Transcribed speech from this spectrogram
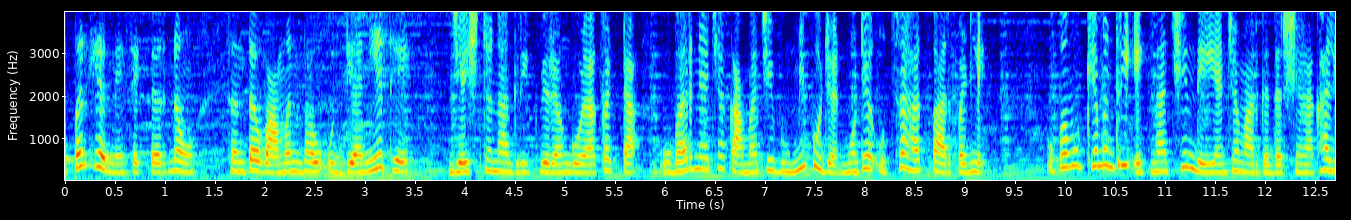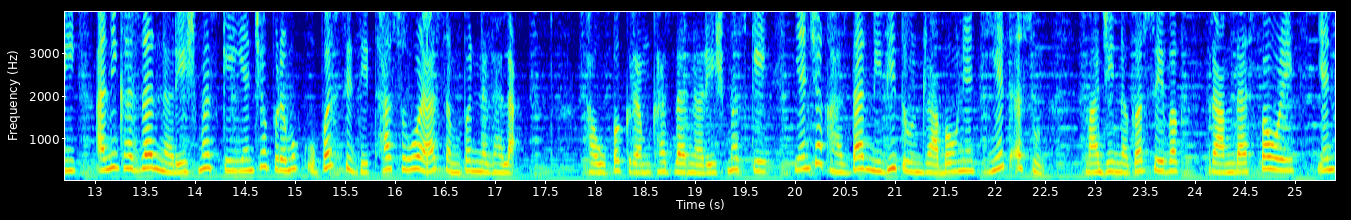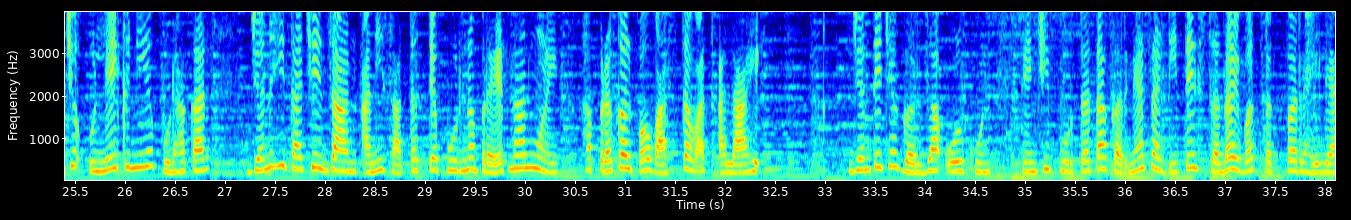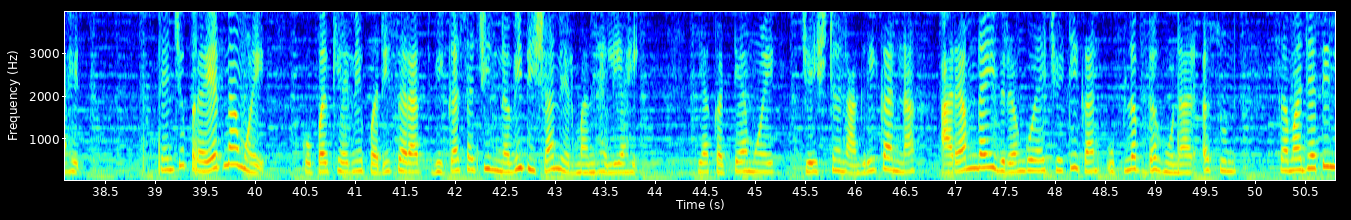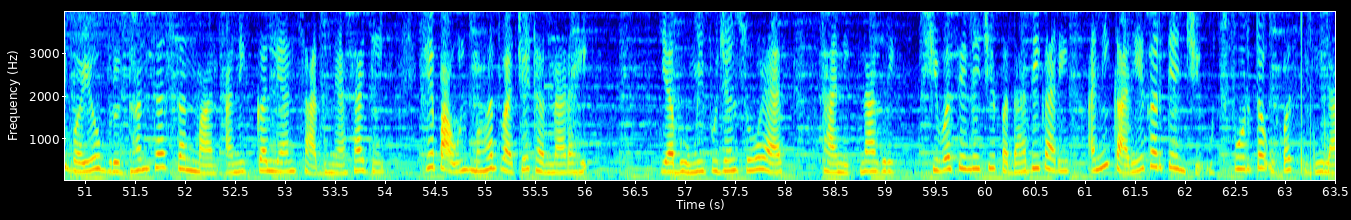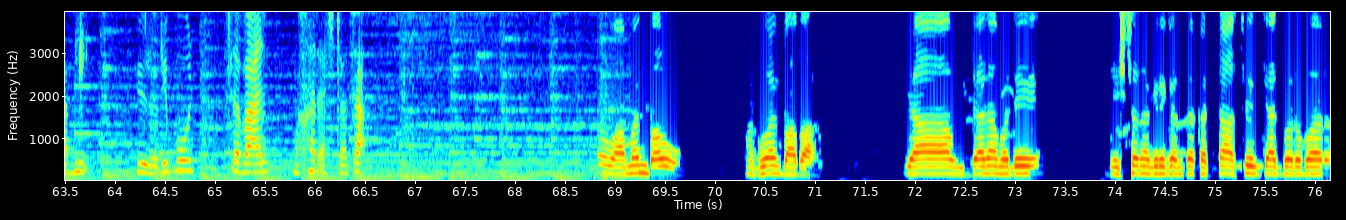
Koparkhairane sector नऊ संत वामनभाऊ उद्यान येथे ज्येष्ठ नागरिक विरंगोळा कट्टा उभारण्याच्या कामाचे भूमिपूजन मोठ्या उत्साहात पार पडले. उपमुख्यमंत्री एकनाथ शिंदे यांच्या मार्गदर्शनाखाली आणि खासदार नरेश म्हस्के यांच्या प्रमुख उपस्थितीत हा सोहळा संपन्न झाला. हा उपक्रम खासदार नरेश म्हस्के यांच्या खासदार निधीतून राबवण्यात येत असून माजी नगरसेवक रामदास पवळे यांच्या उल्लेखनीय पुढाकार जनहिताची जाण आणि सातत्यपूर्ण प्रयत्नांमुळे हा प्रकल्प वास्तवात आला आहे. जनतेच्या गरजा ओळखून त्यांची पूर्तता करण्यासाठी ते सदैव तत्पर राहिले आहेत. त्यांच्या प्रयत्नामुळे कोपरखेरणे परिसरात विकासाची नवी दिशा निर्माण झाली आहे. या कट्ट्यामुळे ज्येष्ठ नागरिकांना आरामदायी विरंगुळ्याचे ठिकाण उपलब्ध होणार असून समाजातील वयोवृद्धांचा सन्मान आणि कल्याण साधण्यासाठी हे पाऊल महत्त्वाचे ठरणार आहे. या भूमिपूजन सोहळ्यास स्थानिक नागरिक शिवसेनेचे पदाधिकारी आणि कार्यकर्त्यांची उत्स्फूर्त उपस्थिती लाभली. ब्युरो रिपोर्ट सवाल महाराष्ट्राचा. वामन भाऊ भगवान बाबा या उद्यानामध्ये ज्येष्ठ नागरिकांचा कट्टा असेल त्याचबरोबर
